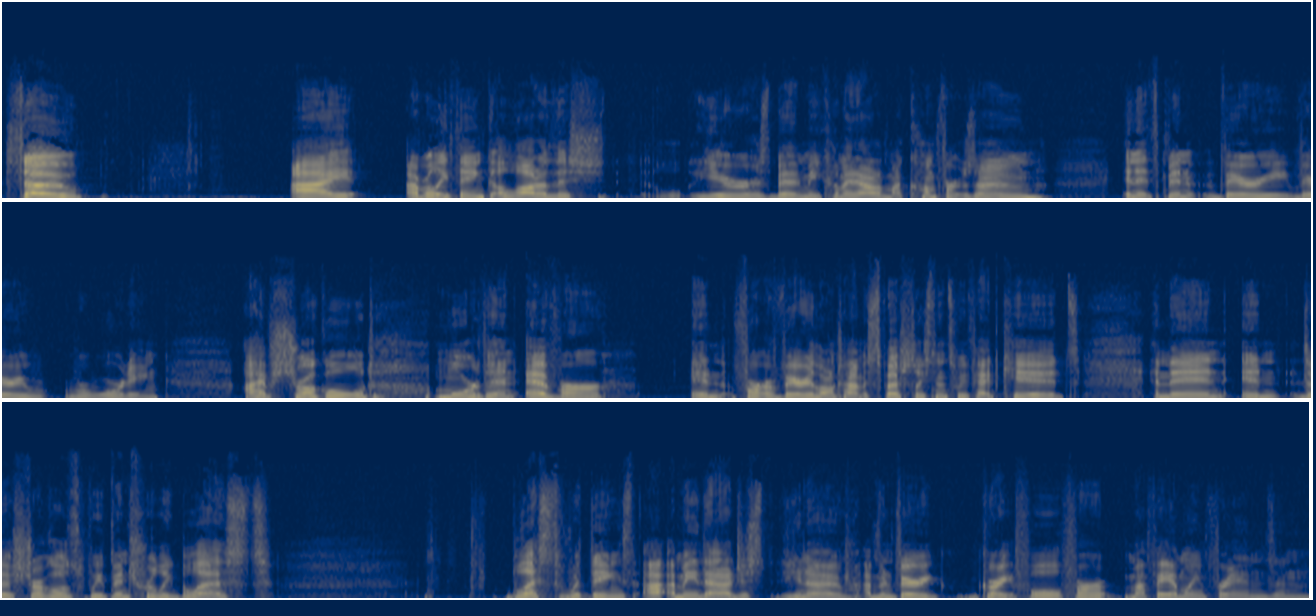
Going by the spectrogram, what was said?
so I I really think a lot of this year has been me coming out of my comfort zone, and it's been very very rewarding. I have struggled more than ever and for a very long time, especially since we've had kids. And then in those struggles, we've been truly blessed blessed with things. I, I, mean, that I just, you know, I've been very grateful for my family and friends, and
